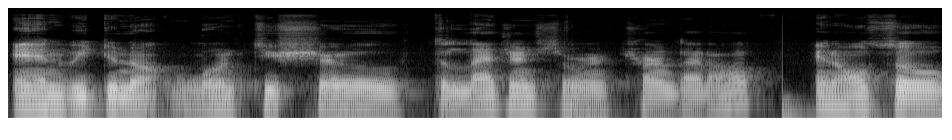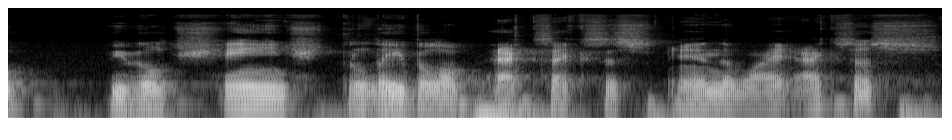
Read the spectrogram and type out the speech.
And we do not want to show the legend, so we're going to turn that off. And also, we will change the label of x-axis and the y-axis.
